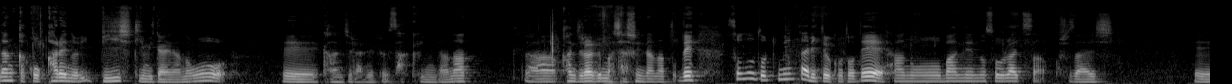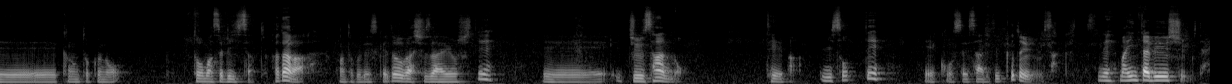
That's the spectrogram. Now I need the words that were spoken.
なんかこう彼の美意識みたいなのを、えー、感じられる作品だなあ感じられる、まあ、写真だなと。でそのドキュメンタリーということであの晩年のソウルライトさんを取材し、えー、監督のトーマス・リーチさんという方が監督ですけどが取材をして、えー、13のテーマに沿って、えー、構成されていくという作品ですね、まあ、インタビュー集みたいな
